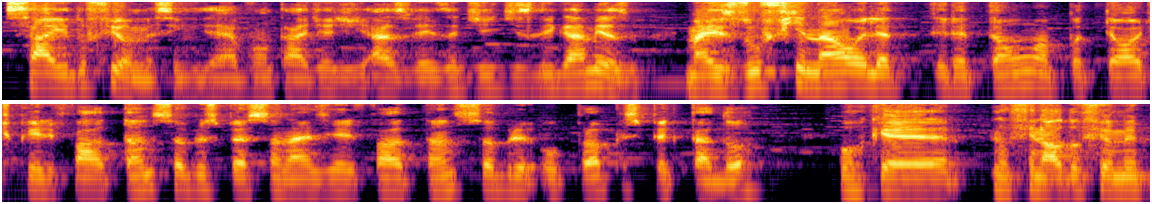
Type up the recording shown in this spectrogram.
sair do filme, assim. É a vontade, é de, às vezes, é de desligar mesmo. Mas o final, ele é, ele é tão apoteótico, ele fala tanto sobre os personagens, ele fala tanto sobre o próprio espectador, porque no final do filme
